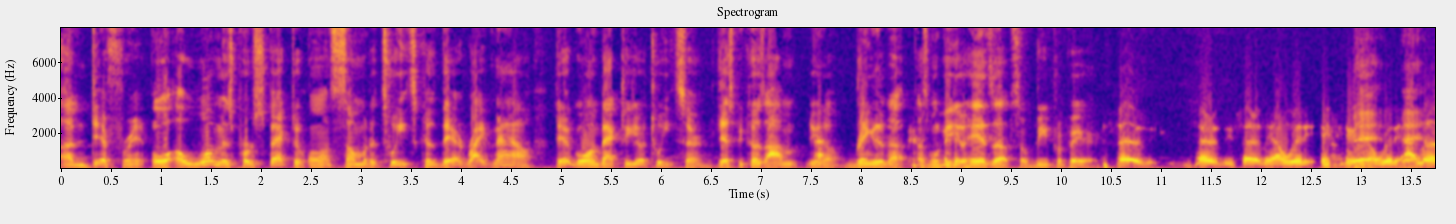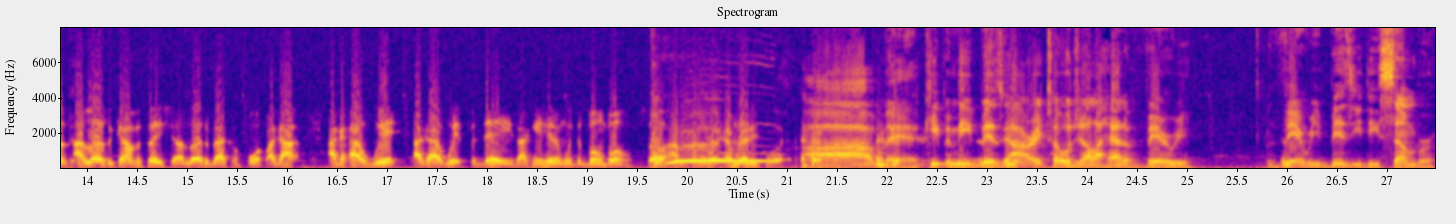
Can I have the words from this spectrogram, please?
a different or a woman's perspective on some of the tweets because they're right now they're going back to your tweets, sir. Just because I'm, you know, bringing it up, I just want to give you a heads up. So be prepared. Certainly, certainly. I'm with it. Bet, I'm with it. I bet. love, I love the conversation. I love the back and forth. I got, I got wit. I got wit for days. I can hit him with the boom boom. So I'm, I'm, I'm ready for it. ah man, keeping me busy. I already told y'all I had a very, very busy December.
